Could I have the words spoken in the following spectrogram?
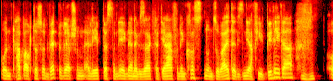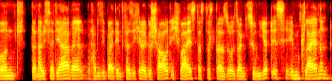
und habe auch das im Wettbewerb schon erlebt, dass dann irgendeiner gesagt hat, ja, von den Kosten und so weiter, die sind ja viel billiger. Mhm. Und dann habe ich gesagt, ja, aber haben Sie bei dem Versicherer geschaut? Ich weiß, dass das da so sanktioniert ist im Kleinen,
